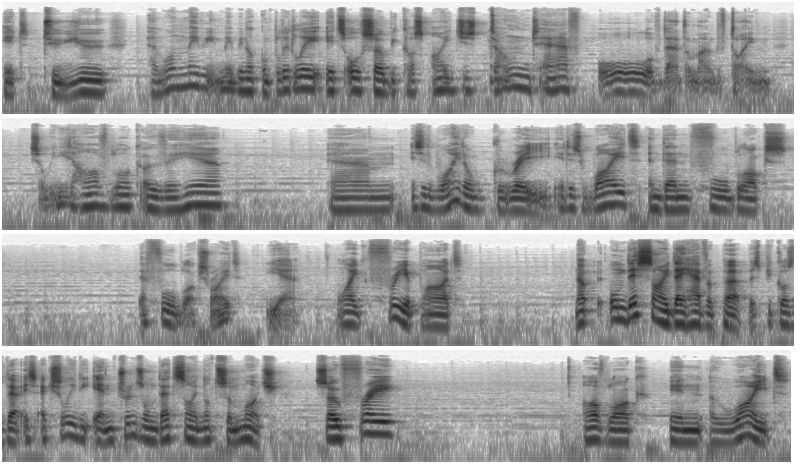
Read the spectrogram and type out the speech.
it to you. And well, maybe maybe not completely. It's also because I just don't have all of that amount of time. So we need a half block over here. Um, is it white or gray? It is white and then full blocks. They're full blocks, right? Yeah, like three apart. Now, on this side they have a purpose because there is actually the entrance. On that side, not so much. So three half block in a white.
